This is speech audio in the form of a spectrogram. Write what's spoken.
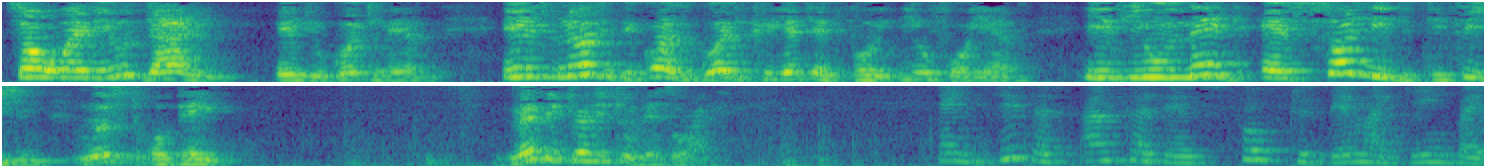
So when you die and you go to hell, it's not because God created for you for hell. It's you made a solid decision not to obey. Matthew 22, verse 1. And Jesus answered and spoke to them again by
